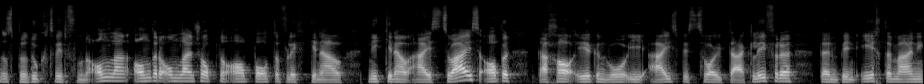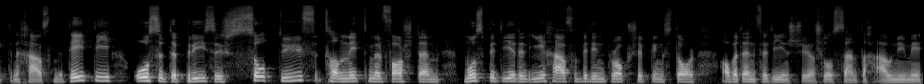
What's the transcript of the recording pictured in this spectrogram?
das Produkt wird von einem Online anderen Online-Shop noch angeboten, vielleicht genau, nicht genau eins zu eins, aber der kann irgendwo in eins bis zwei Tagen liefern. Dann bin ich der Meinung, dann kauft man dort ein. Ausser der Preis ist so tief, damit man fast ähm, muss bei dir dann einkaufen bei deinem Dropshipping-Store, aber dann verdienst du ja schlussendlich auch nicht mehr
